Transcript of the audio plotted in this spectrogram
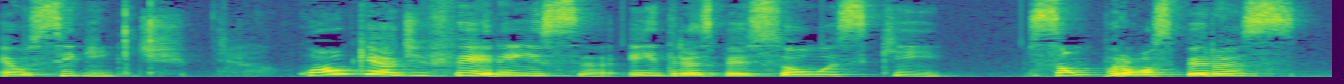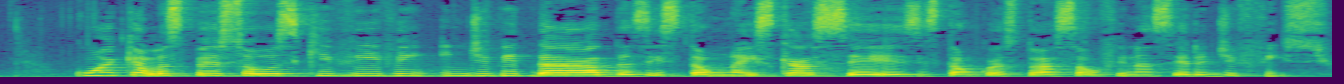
é o seguinte: qual que é a diferença entre as pessoas que são prósperas com aquelas pessoas que vivem endividadas, estão na escassez, estão com a situação financeira difícil?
